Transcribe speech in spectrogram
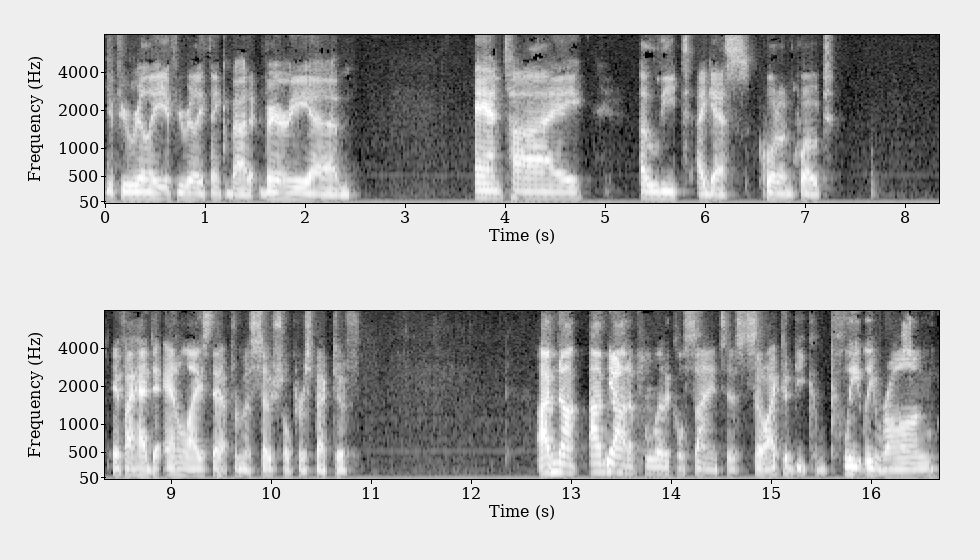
If you really if you really think about it. Very um anti elite i guess quote unquote if i had to analyze that from a social perspective. I'm not i'm Yeah. not a political scientist so i could be completely wrong.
